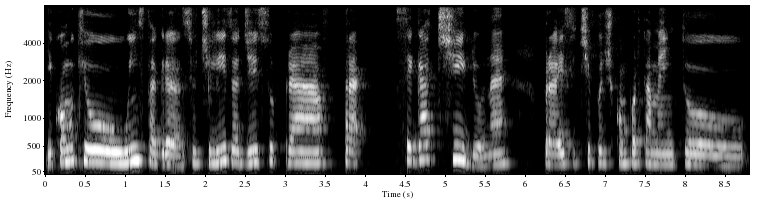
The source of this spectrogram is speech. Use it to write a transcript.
e como que o Instagram se utiliza disso para ser gatilho, né? Para esse tipo de comportamento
